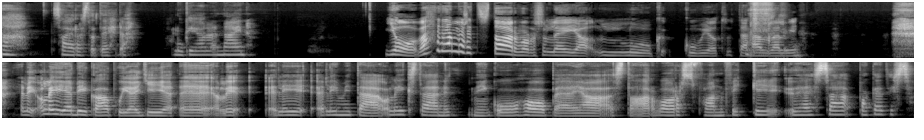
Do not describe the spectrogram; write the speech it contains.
Ah, sairasta tehdä lukijoille näin. Joo, vähän tämmöiset Star Wars Leia Luke-kuviot tähän väliin. Eli oli Jedikaapu ja JD, eli, eli, eli mitä, oliko tämä nyt niinku HP ja Star Wars fanfikki yhdessä paketissa?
